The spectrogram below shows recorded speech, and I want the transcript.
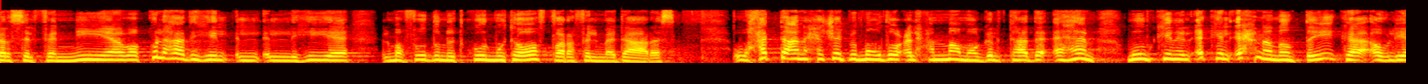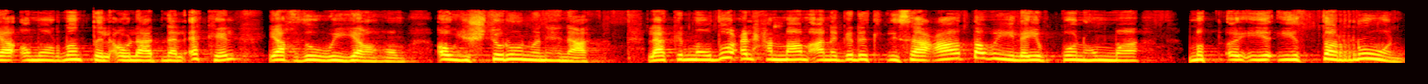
ودرس الفنية وكل هذه اللي هي المفروض إنه تكون متوفرة في المدارس. وحتى أنا حكيت بموضوع الحمام وقلت هذا أهم. ممكن الأكل إحنا ننطي كأولياء أمور ننطي لأولادنا الأكل ياخذوا وياهم أو يشترون من هناك. لكن موضوع الحمام أنا قلت لساعات طويلة يبقون هم يضطرون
